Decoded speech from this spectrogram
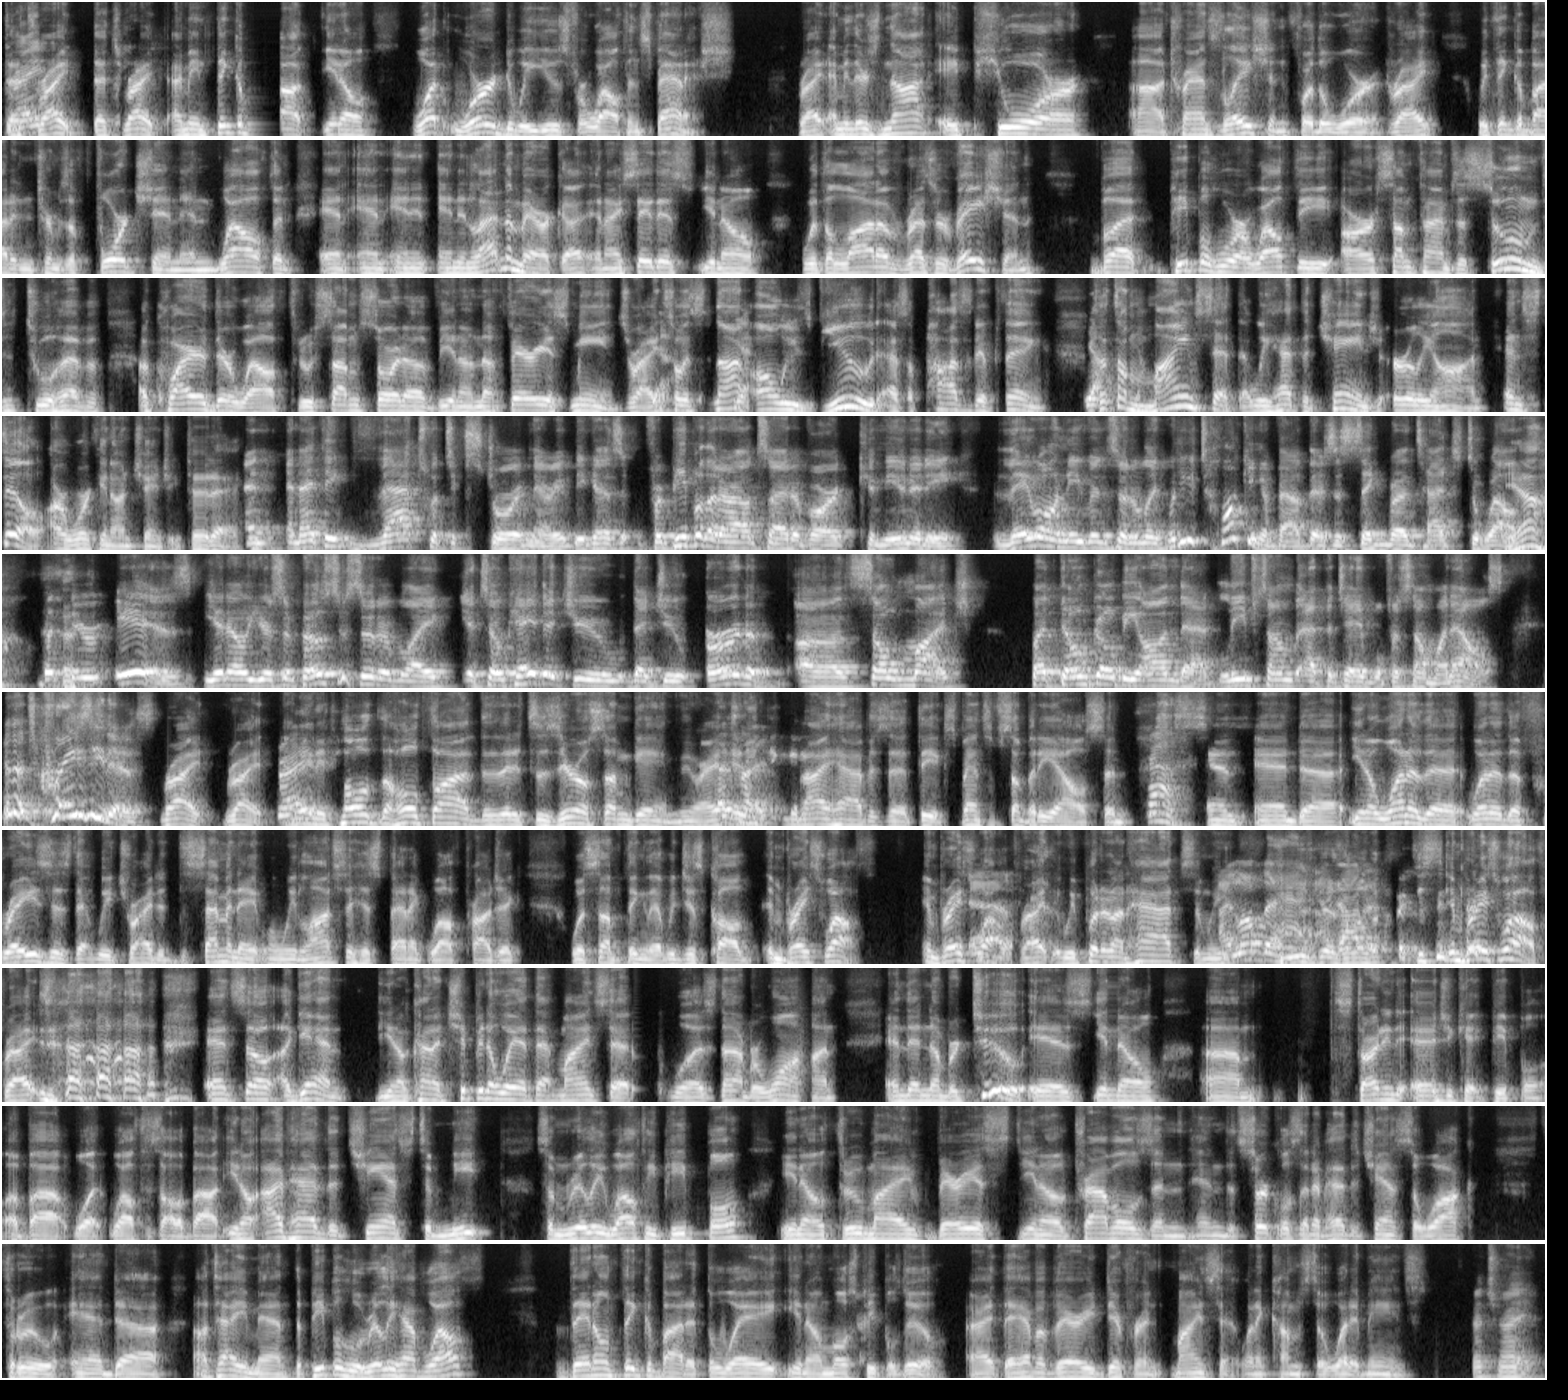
That's right? right. That's right. I mean, think about, you know, what word do we use for wealth in Spanish? Right. I mean, there's not a pure uh, translation for the word, right? We think about it in terms of fortune and wealth, and and and and, and in Latin America, and I say this, you know, with a lot of reservation, but people who are wealthy are sometimes assumed to have acquired their wealth through some sort of you know nefarious means right yes. so it's not yes. always viewed as a positive thing yeah. so that's a mindset that we had to change early on and still are working on changing today and and i think that's what's extraordinary because for people that are outside of our community they won't even sort of like, what are you talking about? There's a stigma attached to wealth. Yeah. but there is, you know, you're supposed to sort of like, it's okay that you, that you earn uh, so much, but don't go beyond that. Leave some at the table for someone else. And that's craziness. Right, right. Right? I mean, it's whole, the whole thought that it's a zero sum game, right? That's right. That I have is at the expense of somebody else. And Yes. and and uh, you know one of the one of the phrases that we tried to disseminate when we launched the Hispanic Wealth Project was something that we just called "Embrace Wealth." Embrace Yes. wealth, right? We put it on hats, and we I love the hat. used it as a I got it. just embrace wealth, right? and so again, you know, kind of chipping away at that mindset was number one, and then number two is you know um, starting to educate people about what wealth is all about. You know, I've had the chance to meet some really wealthy people, you know, through my various, you know, travels and and the circles that I've had the chance to walk through. And uh, I'll tell you, man, the people who really have wealth, they don't think about it the way you know most people do. All right, they have a very different mindset when it comes to what it means. That's right.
